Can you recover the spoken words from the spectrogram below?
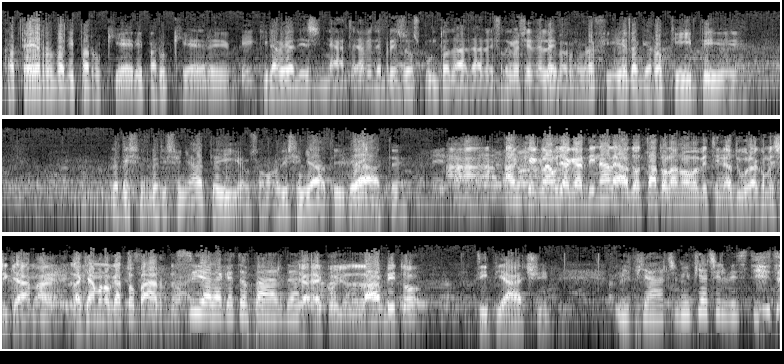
caterva di parrucchieri e parrucchiere. E chi le aveva disegnate? Avete preso spunto da- dalle fotografie dell'epoca? Fotografie, daguerrotipi, le, dis- le disegnate io, insomma, le disegnate, ideate. Ah, anche Claudia Cardinale ha adottato la nuova pettinatura, come si chiama? La chiamano Gattopardo. Sì, alla gattoparda. Ecco l'abito, ti piaci? Mi piace, mi piace il vestito.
